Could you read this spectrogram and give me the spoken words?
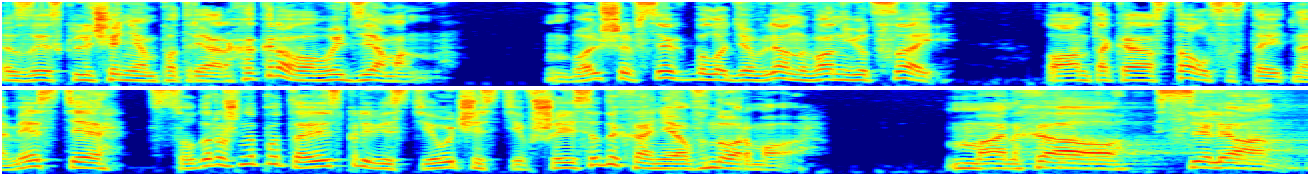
за исключением патриарха Кровавый Демон. Больше всех был удивлен Ван Юцай. Он так и остался стоять на месте, судорожно пытаясь привести участившееся дыхание в норму. «Манхао силён!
